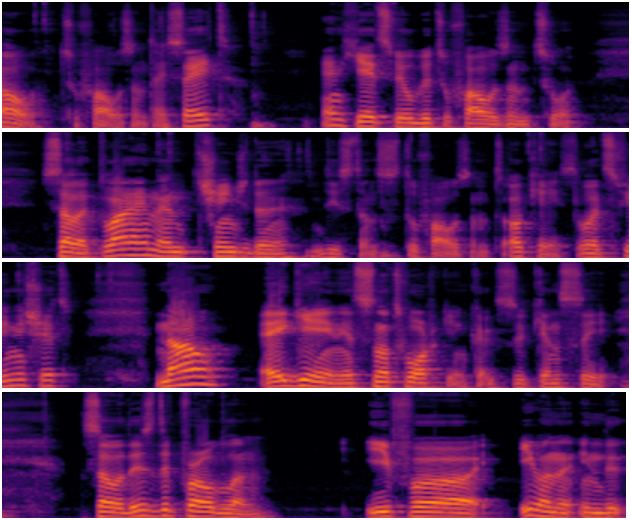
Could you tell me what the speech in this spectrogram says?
oh 2000 I said and here it will be 2002 select line and change the distance 2000 okay so let's finish it. Now again it's not working as you can see. So this is the problem if uh, even in the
